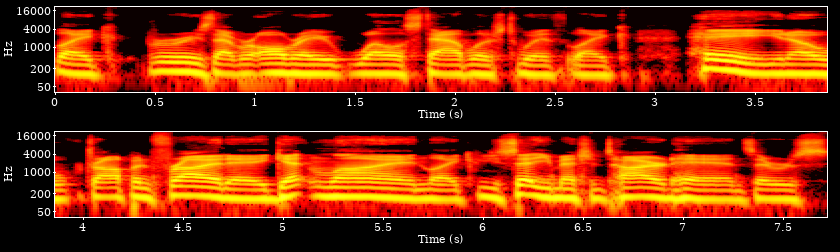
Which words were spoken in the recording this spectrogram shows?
like breweries that were already well established with like, hey, you know, dropping Friday, get in line. Like you said, you mentioned Tired Hands. There was,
